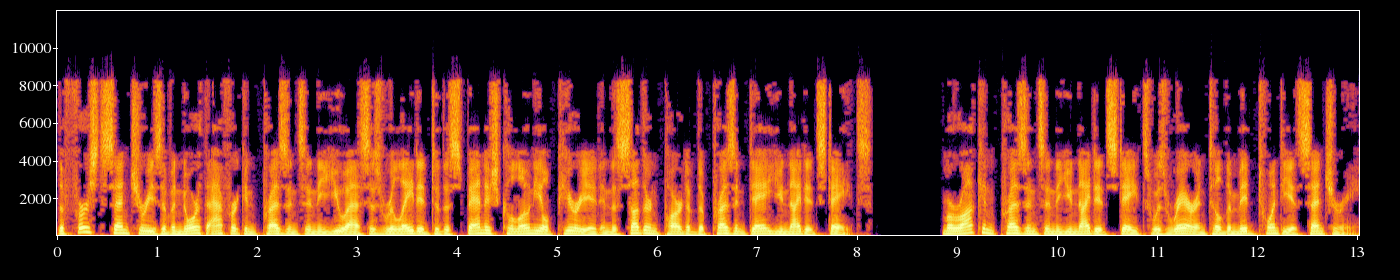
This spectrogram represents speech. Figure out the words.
The first centuries of a North African presence in the U.S. is related to the Spanish colonial period in the southern part of the present-day United States. Moroccan presence in the United States was rare until the mid-20th century.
